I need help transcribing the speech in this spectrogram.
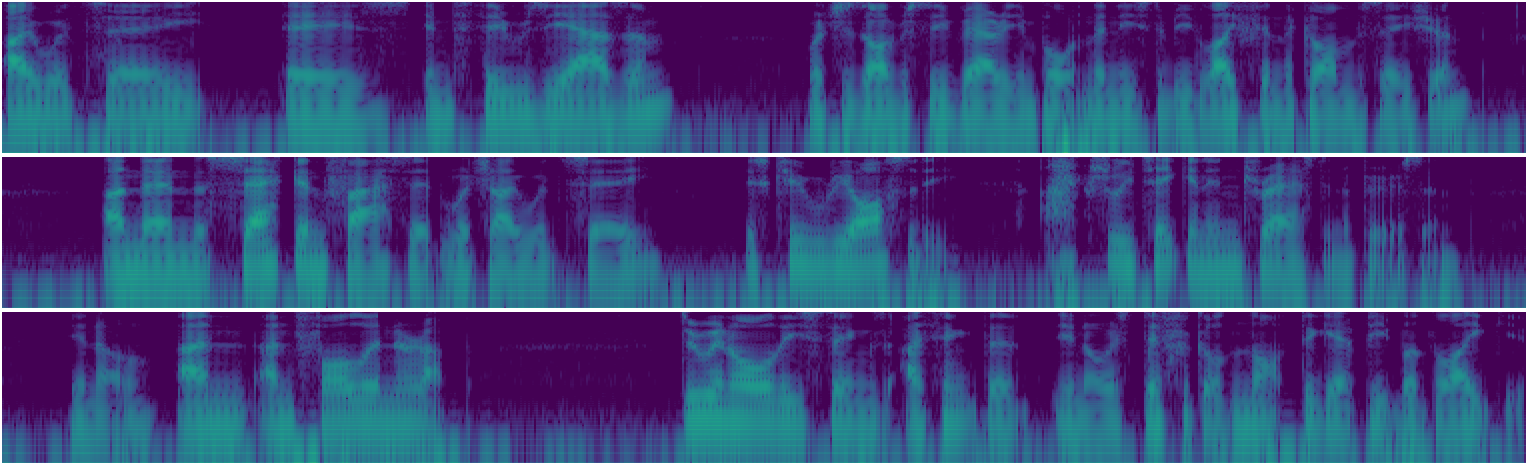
I would say, is enthusiasm, which is obviously very important. There needs to be life in the conversation. And then the second facet, which I would say, is curiosity. Actually taking interest in a person, you know, and, and following her up. Doing all these things, I think that, you know, it's difficult not to get people to like you.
